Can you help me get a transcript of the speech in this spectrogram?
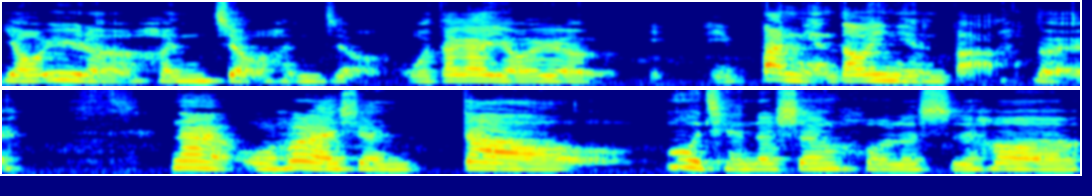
犹豫了很久很久，我大概犹豫了一一半年到一年吧。对，那我后来选到目前的生活的时候，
